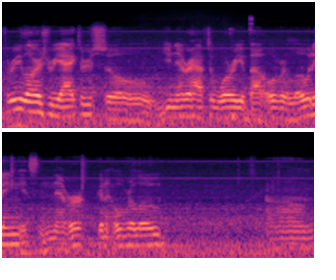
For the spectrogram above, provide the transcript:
three large reactors. So you never have to worry about overloading. It's never gonna overload. Um,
